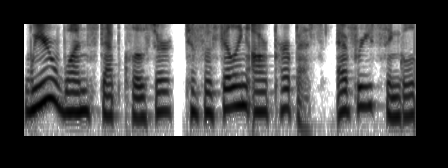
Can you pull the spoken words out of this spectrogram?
we're one step closer to fulfilling our purpose every single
